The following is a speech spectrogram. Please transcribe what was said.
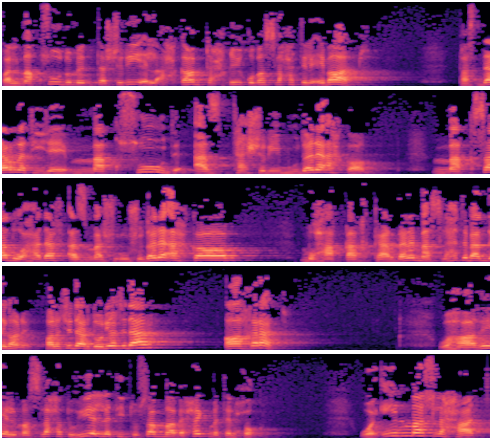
فالمقصود من تشریع الاحکام تحقیق مصلحت العباد. پس در نتیجه مقصود از تشریع بودن احکام مقصد و هدف از مشروع شدن احکام محقق کردن مصلحت بندگانه. حالا چه در دنیا چه در آخرت. و هذه المصلحة هي التي تسمى بحكمة الحكم. و این مصلحت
